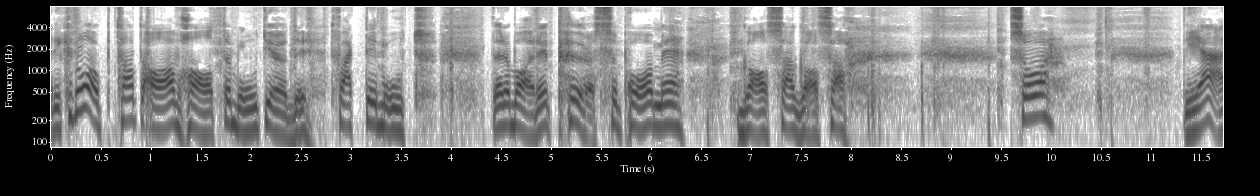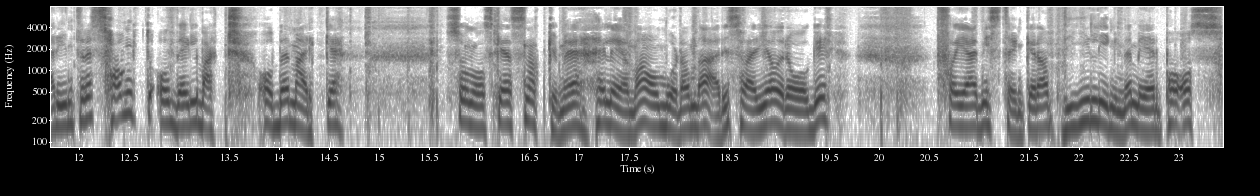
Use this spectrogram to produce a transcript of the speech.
er ikke noe opptatt av hatet mot jøder. Tvert imot. Dere bare pøser på med Gaza, Gaza. Så det er interessant og vel verdt å bemerke. Så nå skal jeg snakke med Helena om hvordan det er i Sverige og Roger. For jeg mistenker at de ligner mer på oss.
